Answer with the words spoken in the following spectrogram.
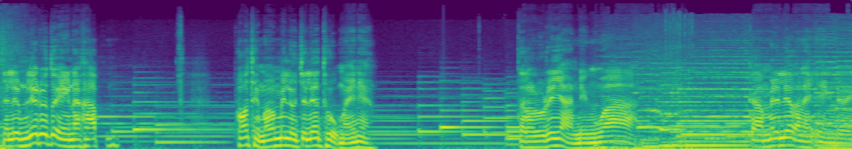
อย่าลืมเลือกด้วยตัวเองนะครับ เพราะถึงแม้ว่าไม่รู้จะเลือกถูกไหมเนี่ย แต่เรารู้ได้อย่างหนึ่งว่า การไม่ได้เลือกอะไรเองเลย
